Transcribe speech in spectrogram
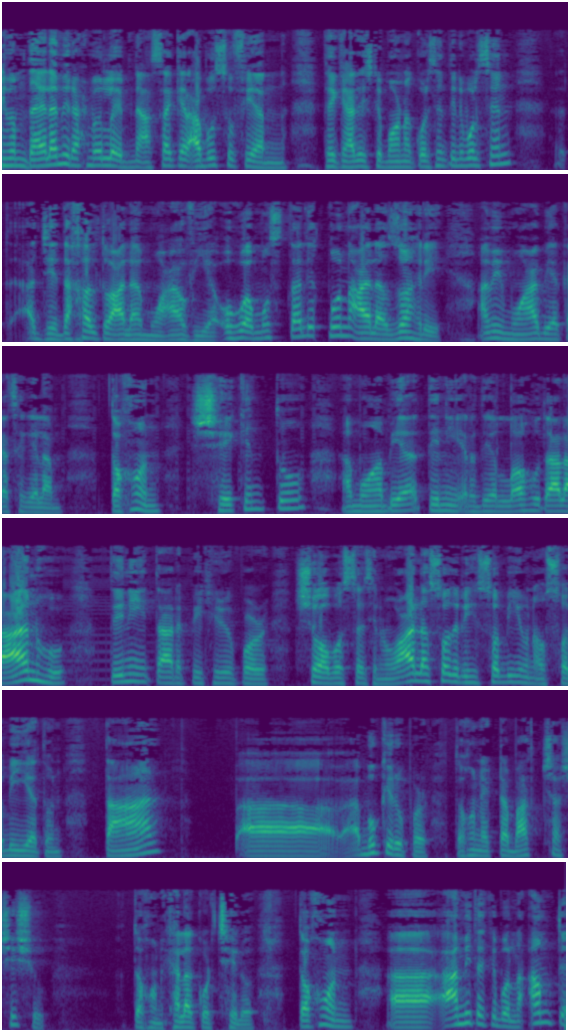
ইমাম দায়লামি রহমুল্লাহ ইবনে আসাকের আবু সুফিয়ান থেকে হাদিসটি বর্ণনা করেছেন। তিনি বলছেন, যে দাখাল তো আলা মুআবিয়া ওহুয়া মুস্তালিকুন আলা জহরি। আমি মুআবিয়ার কাছে গেলাম। তখন সে কিন্তু মুআবিয়া তিনি রাদিয়াল্লাহু তাআলা আনহু, তিনি তার পিঠের উপর সে অবস্থায় ছিলেন। ওয়ালা সদরিহি সবিয়ুন আও সবিয়াতুন। তার বুকের উপর তখন একটা বাচ্চা, শিশু তখন খেলা করছিল। তখন আমি তাকে বললাম, আমতে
